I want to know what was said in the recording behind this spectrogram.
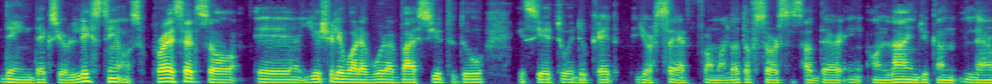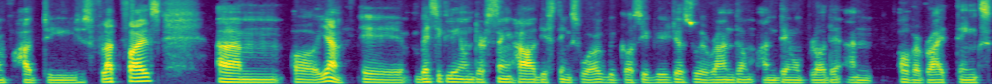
they index your listing or suppress it. So uh, usually what I would advise you to do is here to educate yourself from a lot of sources out there in, online. You can learn how to use flat files um or yeah uh, basically understand how these things work because if you just do it random and then upload it and overwrite things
